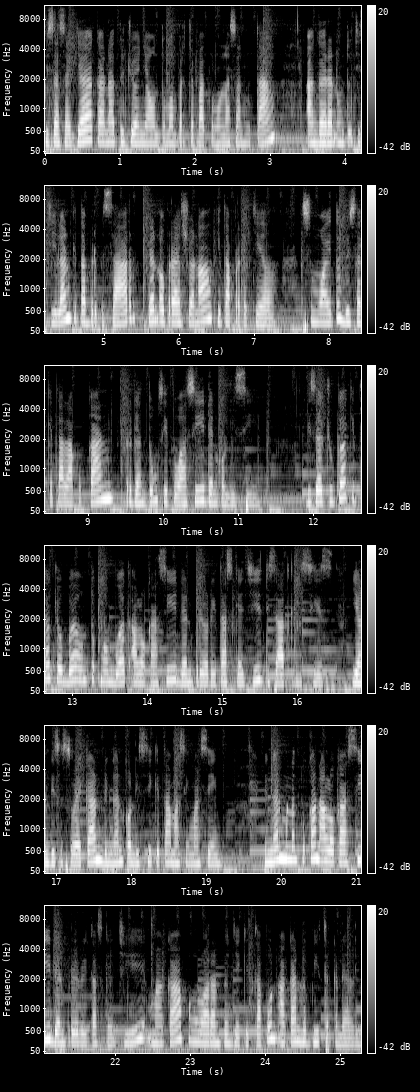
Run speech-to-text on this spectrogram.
Bisa saja karena tujuannya untuk mempercepat pelunasan hutang Anggaran untuk cicilan kita berbesar dan operasional kita perkecil semua itu bisa kita lakukan tergantung situasi dan kondisi. Bisa juga kita coba untuk membuat alokasi dan prioritas gaji di saat krisis yang disesuaikan dengan kondisi kita masing-masing. Dengan menentukan alokasi dan prioritas gaji, maka pengeluaran belanja kita pun akan lebih terkendali.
